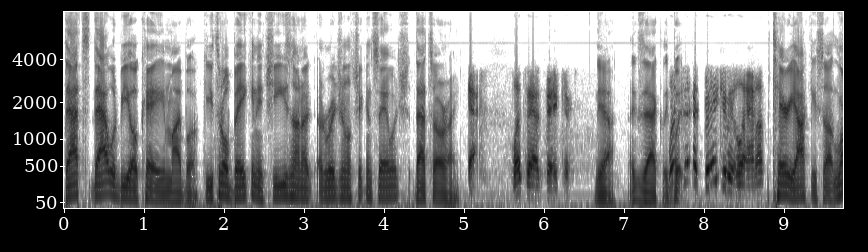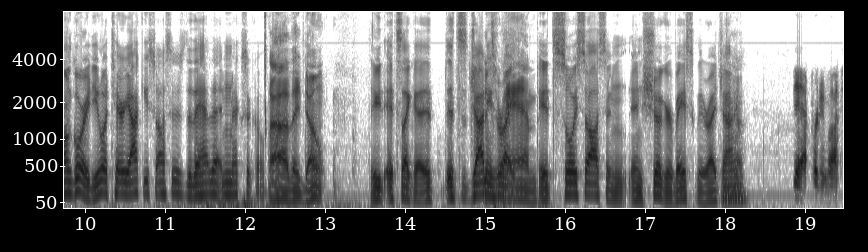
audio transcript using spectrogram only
That's that would be okay in my book. You throw bacon and cheese on an original chicken sandwich, that's all right. yeah, let's add bacon. Yeah, exactly. Let's but add bacon, Atlanta. teriyaki sauce, Longoria. Do you know what teriyaki sauce is? Do they have that in Mexico? Uh, they don't. It's like a. It, it's Johnny's It's right. banned. It's soy sauce and, and sugar, basically, right, Johnny? Yeah, pretty much.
